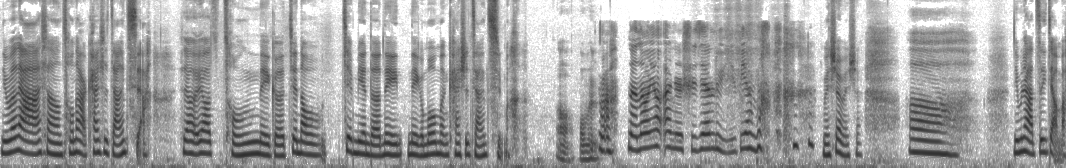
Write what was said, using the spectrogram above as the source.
你们俩想从哪儿开始讲起啊？要要从那个见到。见面的那那个 moment 开始讲起吗？哦，我们啊，难道要按着时间捋一遍吗？没事没事，啊，你们俩自己讲吧，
